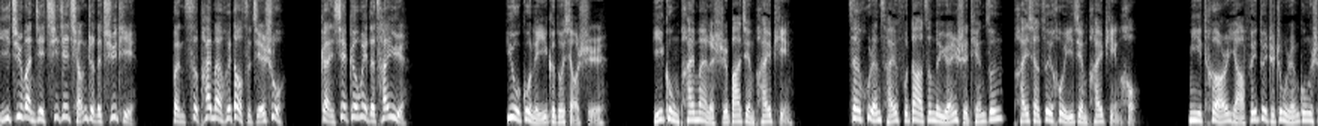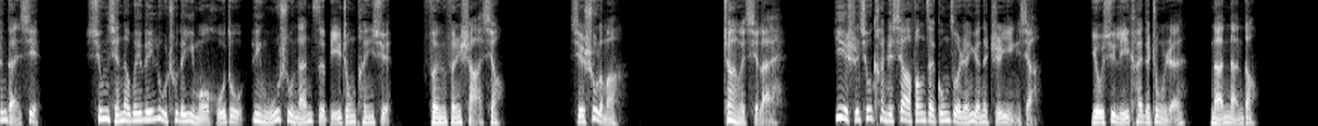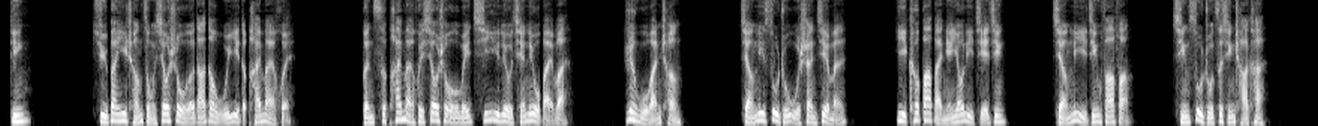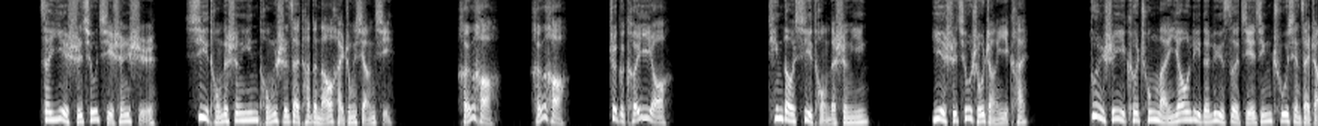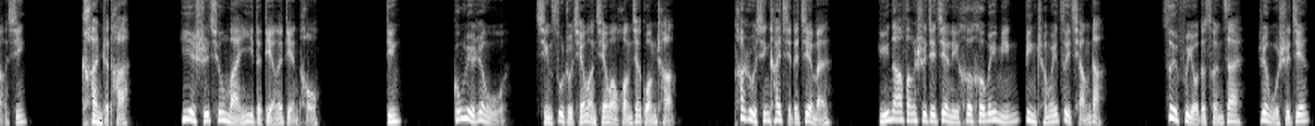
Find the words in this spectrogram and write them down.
一具万界七阶强者的躯体。本次拍卖会到此结束，感谢各位的参与。又过了一个多小时，一共拍卖了十八件拍品。在忽然财富大增的元始天尊拍下最后一件拍品后，米特尔、亚菲对着众人躬身感谢，胸前那微微露出的一抹弧度令无数男子鼻中喷血，纷纷傻笑。结束了吗？站了起来，叶时秋看着下方在工作人员的指引下有序离开的众人，喃喃道：“丁，举办一场总销售额达到五亿的拍卖会。本次拍卖会销售额为七亿六千六百万，任务完成，奖励宿主五扇界门，一颗八百年妖力结晶。奖励已经发放，请宿主自行查看。”在叶时秋起身时。系统的声音同时在他的脑海中响起：“很好，很好，这个可以有。”听到系统的声音，叶时秋手掌一开，顿时一颗充满妖力的绿色结晶出现在掌心。看着他，叶时秋满意的点了点头。丁，攻略任务，请宿主前往前往皇家广场，踏入新开启的界门，于那方世界建立赫赫威名，并成为最强大。最富有的存在，任务时间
